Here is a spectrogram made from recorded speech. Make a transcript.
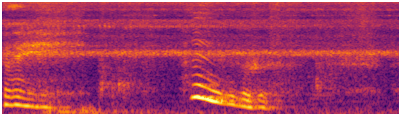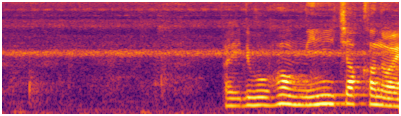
เฮ้ยไปดูห้องนี้จักเขาหน่อย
